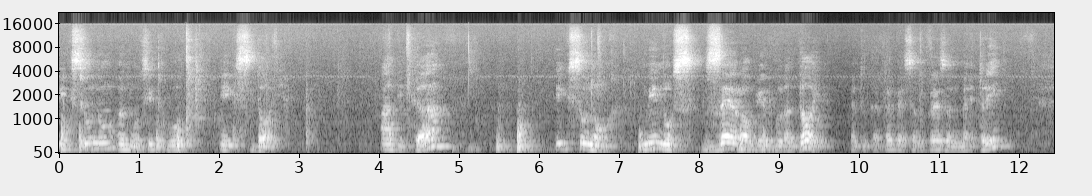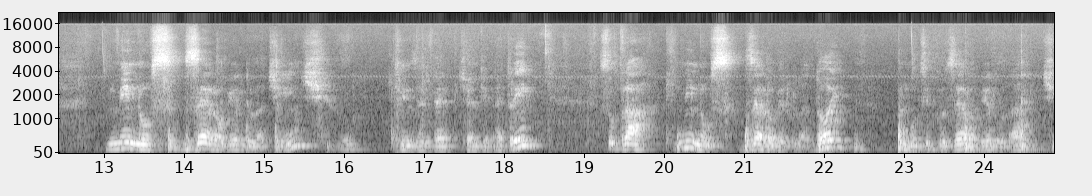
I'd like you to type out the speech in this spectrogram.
x1 înmulțit cu x2. Adică x1 minus 0,2 pentru că trebuie să lucrez în metri, minus 0,5, 50 de centimetri, supra minus 0,2 înmulțit cu 0,5.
